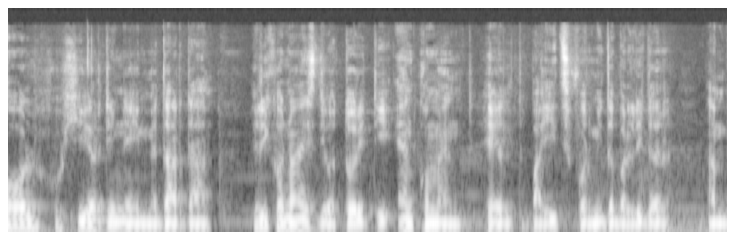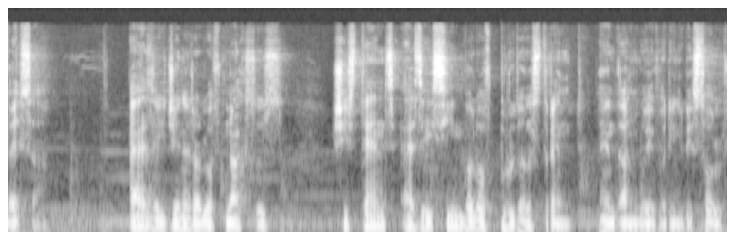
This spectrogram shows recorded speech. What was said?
All who hear the name Medarda recognize the authority and command held by its formidable leader, Ambessa. As a general of Noxus, she stands as a symbol of brutal strength and unwavering resolve,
